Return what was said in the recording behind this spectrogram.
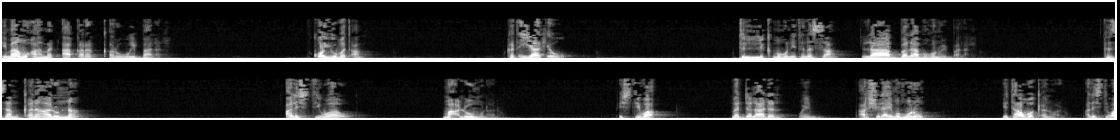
ኢማሙ አህመድ አቀረቀሩ ይባላል። ቆዩ በጣም። ከጥያቄው ትልቅ መሆን የተነሳ ላበላ በሆነው ይባላል። ከዛም ቀና አሉና አልስቲዋው ማዕሉሙን አሉ እስቲዋ መደላደል ወይም አርሽ ላይ መሆኑ የታወቀ ነው አሉ አልስቲዋ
